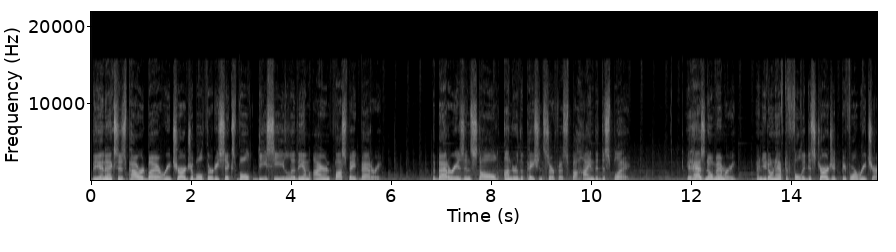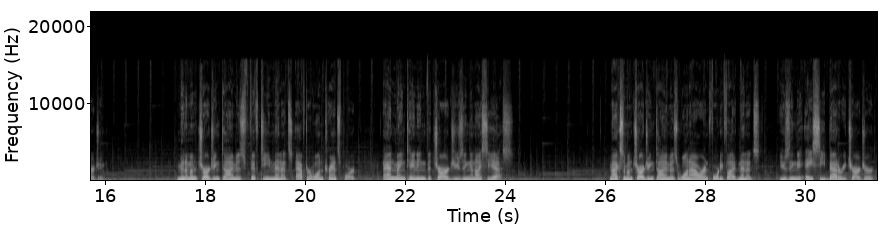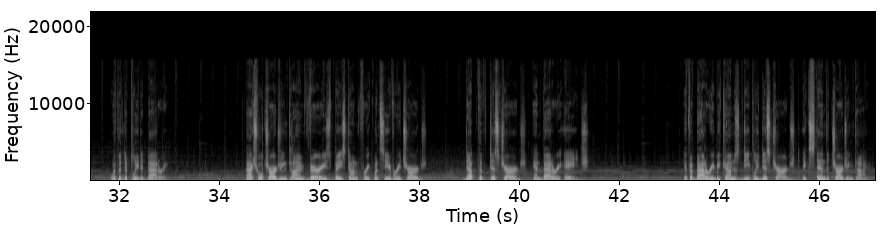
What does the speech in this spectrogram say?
The NX is powered by a rechargeable 36 volt DC lithium iron phosphate battery. The battery is installed under the patient surface behind the display. It has no memory, and you don't have to fully discharge it before recharging. Minimum charging time is 15 minutes after one transport and maintaining the charge using an ICS. Maximum charging time is 1 hour and 45 minutes using the AC battery charger with a depleted battery. Actual charging time varies based on frequency of recharge, depth of discharge, and battery age. If a battery becomes deeply discharged, extend the charging time.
